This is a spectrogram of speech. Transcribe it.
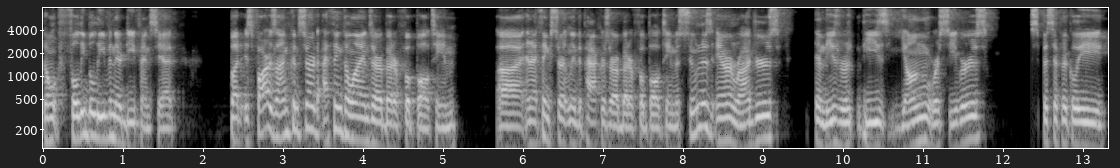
don't fully believe in their defense yet. But as far as I'm concerned, I think the Lions are a better football team, uh, and I think certainly the Packers are a better football team. As soon as Aaron Rodgers and these these young receivers, specifically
